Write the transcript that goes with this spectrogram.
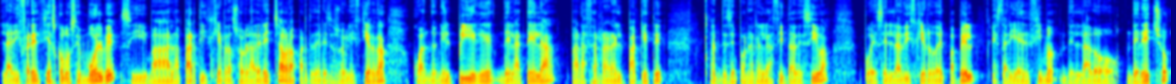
La diferencia es cómo se envuelve, si va a la parte izquierda sobre la derecha o la parte derecha sobre la izquierda, cuando en el pliegue de la tela para cerrar el paquete antes de ponerle la cinta adhesiva, pues el lado izquierdo del papel estaría encima del lado derecho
